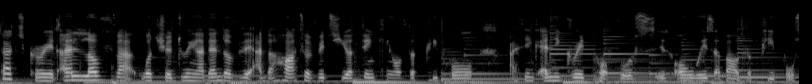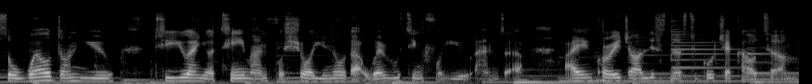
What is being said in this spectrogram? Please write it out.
That's great. I love that what you're doing. At the end of the at the heart of it, you're thinking of the people. I think any great purpose is always about the people. So well done you to you and your team, and for sure you know that we're rooting for you. And uh, I encourage our listeners to go check out um,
